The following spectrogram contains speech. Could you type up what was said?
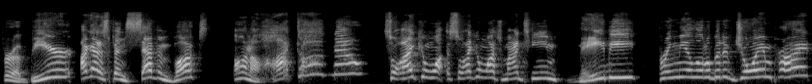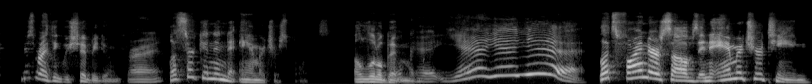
for a beer. I got to spend seven bucks on a hot dog now. So I can watch, so I can watch my team maybe bring me a little bit of joy and pride. Here's what I think we should be doing All right. let's start getting into amateur sports a little bit more. Okay. Yeah. Yeah. Yeah. Let's find ourselves an amateur team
